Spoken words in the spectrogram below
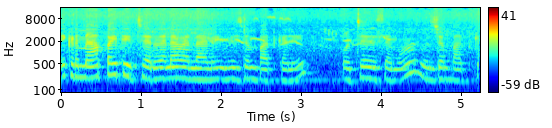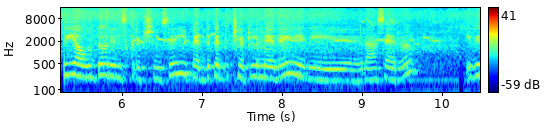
ఇక్కడ మ్యాప్ అయితే ఇచ్చారు. ఎలా వెళ్ళాలి? విజ్డమ్ పాత్కని వచ్చేసాము విజ్డమ్ పాత్కి ఇవి అవుట్డోర్ ఇన్స్క్రిప్షన్స్ ఈ పెద్ద పెద్ద చెట్ల మీదే ఇవి రాశారు. ఇవి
